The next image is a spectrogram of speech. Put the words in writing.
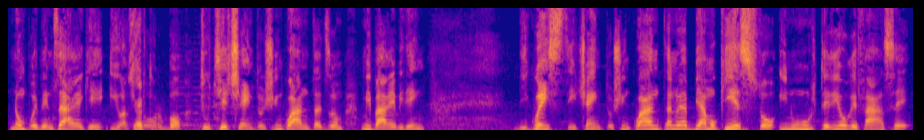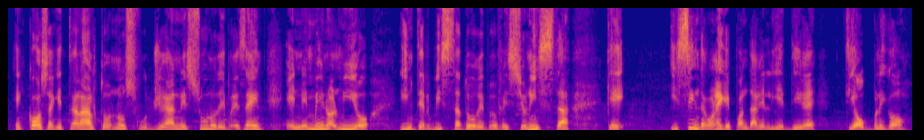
non puoi pensare che io certo. assorbo certo. tutti e 150, insomma, mi pare evidente. Di questi 150 noi abbiamo chiesto in un'ulteriore fase, e cosa che tra l'altro non sfuggirà a nessuno dei presenti e nemmeno al mio intervistatore professionista, che il sindaco non è che può andare lì e dire ti obbligo.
